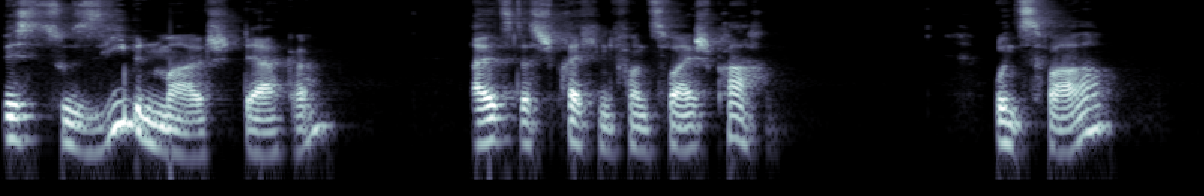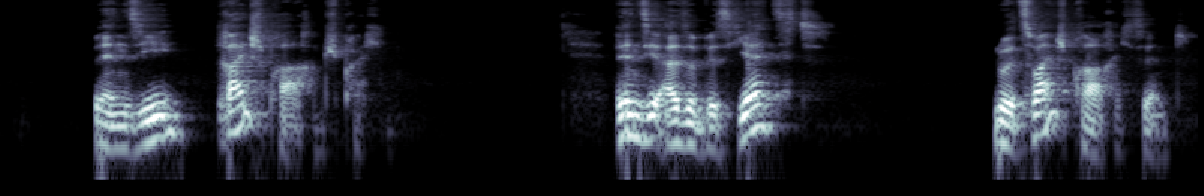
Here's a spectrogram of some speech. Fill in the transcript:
bis zu siebenmal stärker als das Sprechen von zwei Sprachen. Und zwar, wenn Sie drei Sprachen sprechen. Wenn Sie also bis jetzt nur zweisprachig sind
